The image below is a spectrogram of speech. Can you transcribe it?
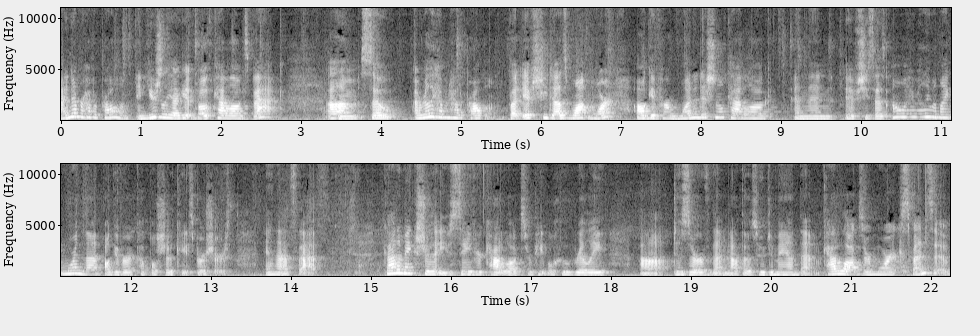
I never have a problem. And usually I get both catalogs back. Um, so I really haven't had a problem. But if she does want more, I'll give her one additional catalog. And then if she says, oh, I really would like more than that, I'll give her a couple showcase brochures. And that's that. Got to make sure that you save your catalogs for people who really uh, deserve them, not those who demand them. Catalogs are more expensive.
